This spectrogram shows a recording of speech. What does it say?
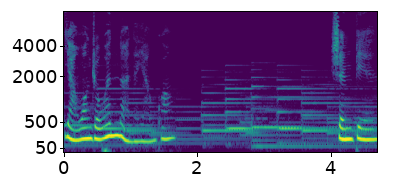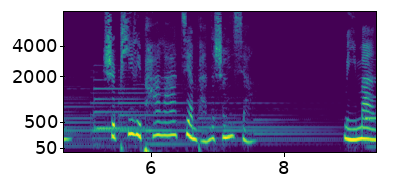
仰望着温暖的阳光，身边是噼里啪啦键盘的声响，弥漫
